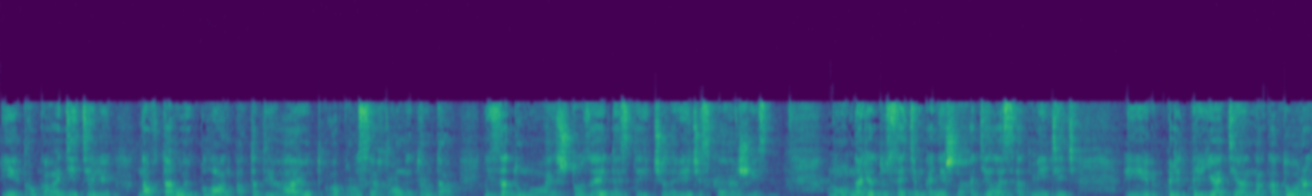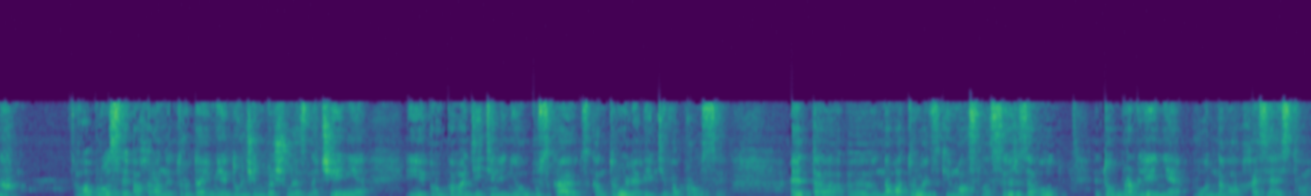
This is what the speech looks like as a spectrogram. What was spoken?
И руководители на второй план отодвигают вопросы охраны труда, не задумываясь, что за этой стоит человеческая жизнь. Ну, наряду с этим, конечно, хотелось отметить и предприятия, на которых Вопросы охраны труда имеют очень большое значение, и руководители не упускают с контроля эти вопросы. Это э, Новотроицкий масло-сыр-завод, это управление водного хозяйства.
